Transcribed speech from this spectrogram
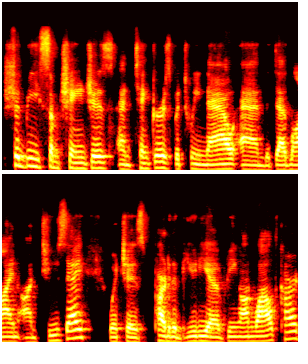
should be some changes and tinkers between now and the deadline on Tuesday, which is part of the beauty of being on wildcard.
